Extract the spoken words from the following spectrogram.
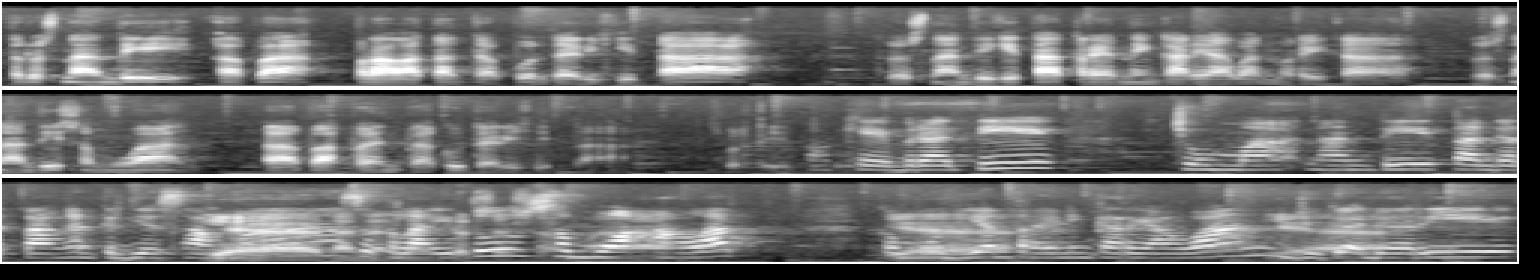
terus nanti apa peralatan dapur dari kita, terus nanti kita training karyawan mereka, terus nanti semua apa bahan baku dari kita, seperti itu. Oke, berarti cuma nanti tanda tangan kerjasama. Iya, tanda Setelah tangan itu kerjasama. semua alat, kemudian Iya. training karyawan Iya. juga dari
